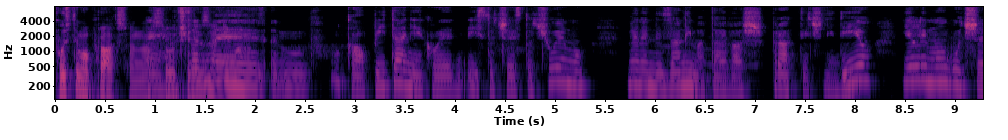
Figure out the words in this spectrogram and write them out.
Pustimo praksu, na e, učenje zanima. kao pitanje koje isto često čujemo, mene ne zanima taj vaš praktični dio. Je li moguće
